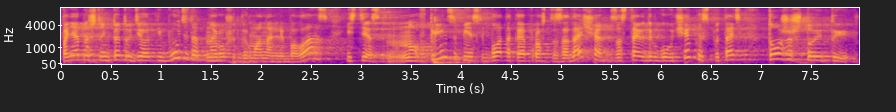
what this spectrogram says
Понятно, что никто этого делать не будет, это нарушит гормональный баланс, естественно, но в принципе, если была такая просто задача, заставить другого человека испытать то же, что и ты,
